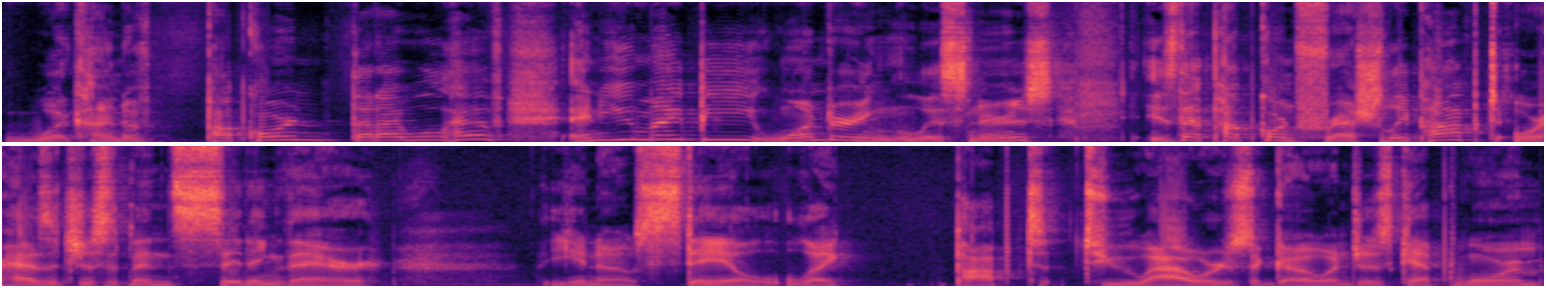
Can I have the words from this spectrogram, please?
what kind of popcorn that I will have? And you might be wondering, listeners, is that popcorn freshly popped or has it just been sitting there, you know, stale like popped two hours ago and just kept warm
